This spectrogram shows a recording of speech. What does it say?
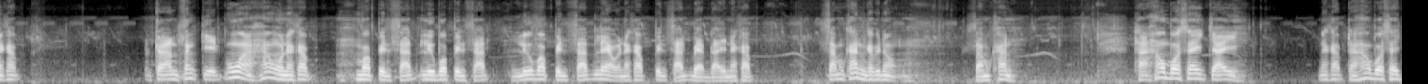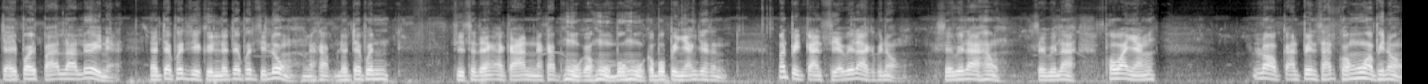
นะครับ การสังเกตงัวเห่านะครับ ว่าเป็นสัตว์หรือว่าเป็นสัตว์หรือว่าเป็นสัตว์แล้วนะครับ เป็นสัตว์แบบใดนะครับสำคัญครับพี่น้องสำคัญ ถ้าเฮาบ่ใส่ใจนะครับ ถ้าเฮาบ่ใส่ใจปล่อยปละละเลยเนี่ยแล้วแต่เพิ่นสิขึ้นแล้วแต่เพิ่นสิลงนะครับแล้วแต่เพิ่นสิแสดงอาการนะครับหูกับหูบ่หูกับบ่เป็นยังจังซั่นมันเป็นการเสียเวลาครับพี่น้อง เสียเวลาเฮาเสียเวลา เพราะว่าหยังรอบการเป็นสัตว์ของงัวพี่น้อง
